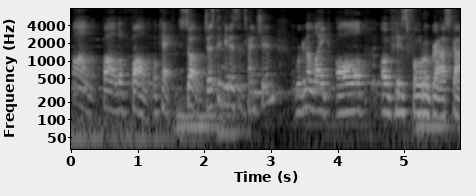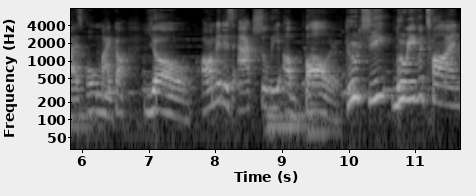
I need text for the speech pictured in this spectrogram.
follow, follow, follow. Okay, so just to get his attention, we're gonna like all of his photographs, guys. Oh my God. Yo, Ahmed is actually a baller. Gucci, Louis Vuitton,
